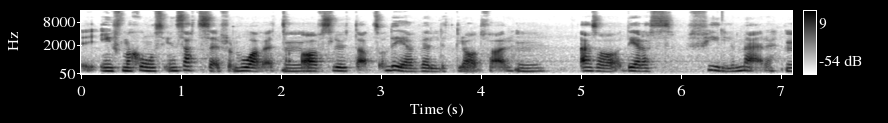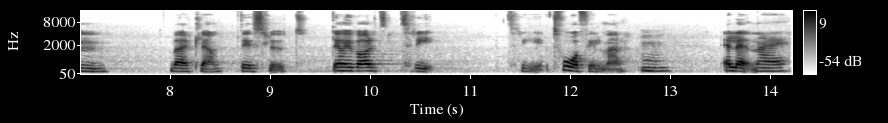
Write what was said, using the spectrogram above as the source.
eh, informationsinsatser från hovet Mm. avslutats och det är jag väldigt glad för. Alltså deras filmer. Mm. Verkligen, det är slut. Det har ju varit tre, tre, två filmer. Eller nej.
